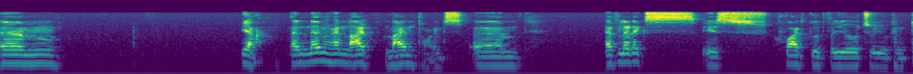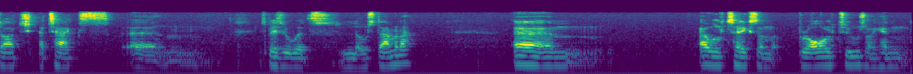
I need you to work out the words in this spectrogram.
on. Um, yeah, and then we have nine, nine points. Um, athletics is quite good for you, so you can dodge attacks, um, especially with low stamina. Um, I will take some brawl too, so I can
